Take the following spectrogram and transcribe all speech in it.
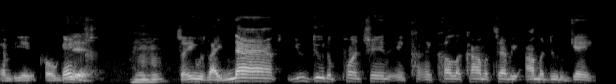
NBA pro game. Yeah. Mm-hmm. So he was like, nah, you do the punching and, and color commentary. I'm going to do the game.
